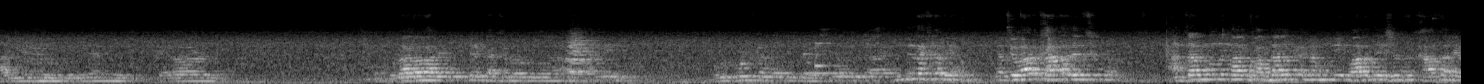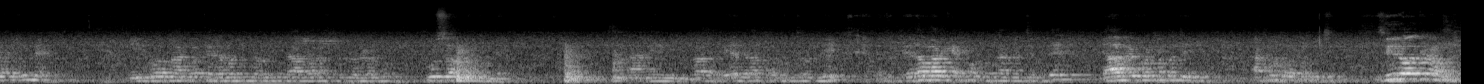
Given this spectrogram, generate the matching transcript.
అర్జునులు గిరిజనులు పేదవాడు కులాల వారి మిత్రులు అక్కడ అన్ని అన్ని రకాలు ప్రతి వాడు ఖాతా తెలుసుకున్నాం అంతకుముందు నాకు పద్నాలుగు కన్నా ముందు ఈ భారతదేశంలో ఖాతాలు ఎవరికి ఉండే నీకో నాకో తెల్లబడి వ్యాపారస్తులకు భూస్వాములు ఉండే ఇవాళ పేద ప్రభుత్వం ఉంది. పేదవాడికి అకౌంట్ ఉందని చెప్తే యాభై కోట్ల మంది అకౌంట్ ఓపెన్ చేసింది జీరో అకౌంట్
